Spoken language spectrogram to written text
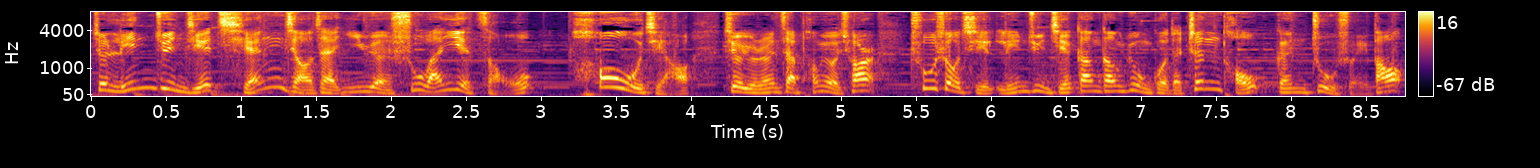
这林俊杰前脚在医院输完液走，后脚就有人在朋友圈出售起林俊杰刚刚用过的针头跟注水包。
